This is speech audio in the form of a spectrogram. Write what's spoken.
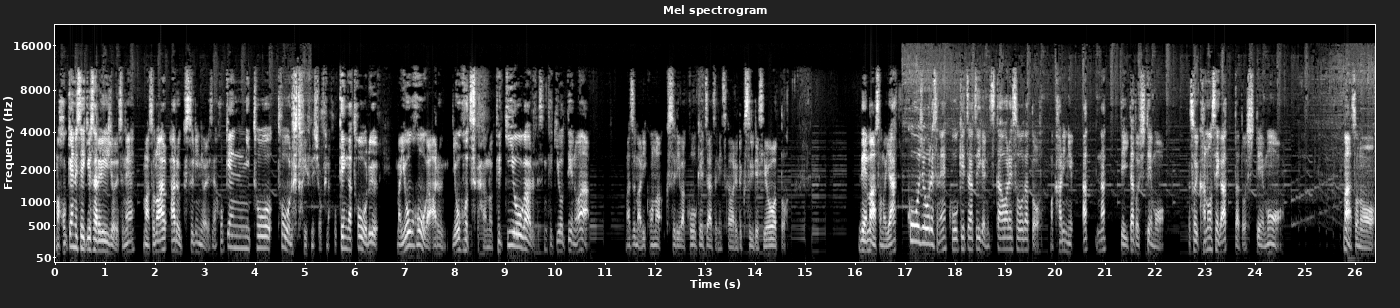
まあ、保険で請求される以上ですね、まあ、そのある薬にはですね、保険に通通るというんでしょうかね、保険が通る、まあ、用法がある、用法ですか、あの、適用があるんですね。適用っていうのは、まあ、つまりこの薬は高血圧に使われる薬ですよ、と。で、まあ、その薬効上ですね、高血圧以外に使われそうだと、まあ、仮にあなっていたとしても、そういう可能性があったとしても、まあ、その、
